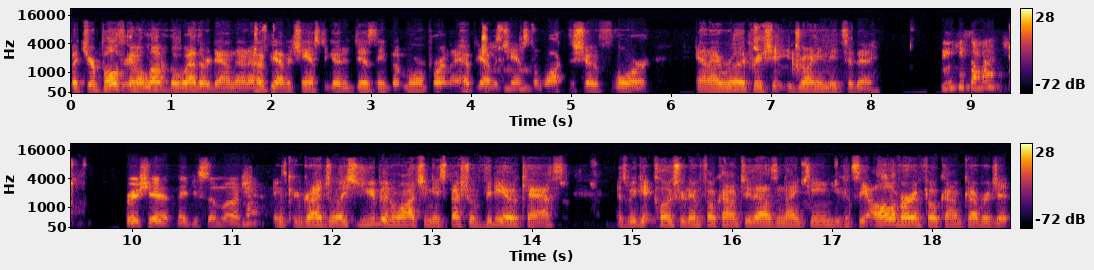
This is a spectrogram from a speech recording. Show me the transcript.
But you're both going to love the weather down there. And I hope you have a chance to go to Disney. But more importantly, I hope you have a chance to walk the show floor. And I really appreciate you joining me today. Thank you so much. Appreciate it. Thank you so much. Yeah. And congratulations. You've been watching a special video cast as we get closer to InfoComm 2019. You can see all of our InfoComm coverage at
